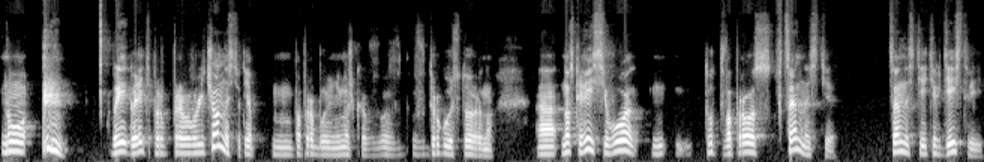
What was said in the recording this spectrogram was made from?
ну, вы говорите про, про вовлеченность, вот я попробую немножко в, в, в другую сторону. А, но, скорее всего, тут вопрос в ценности, ценности этих действий.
